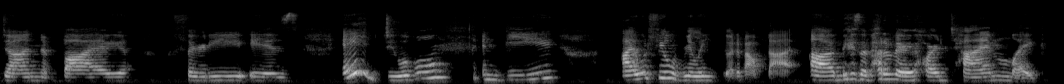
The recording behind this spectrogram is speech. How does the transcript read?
done by 30 is A, doable, and B, I would feel really good about that. Um, because I've had a very hard time like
